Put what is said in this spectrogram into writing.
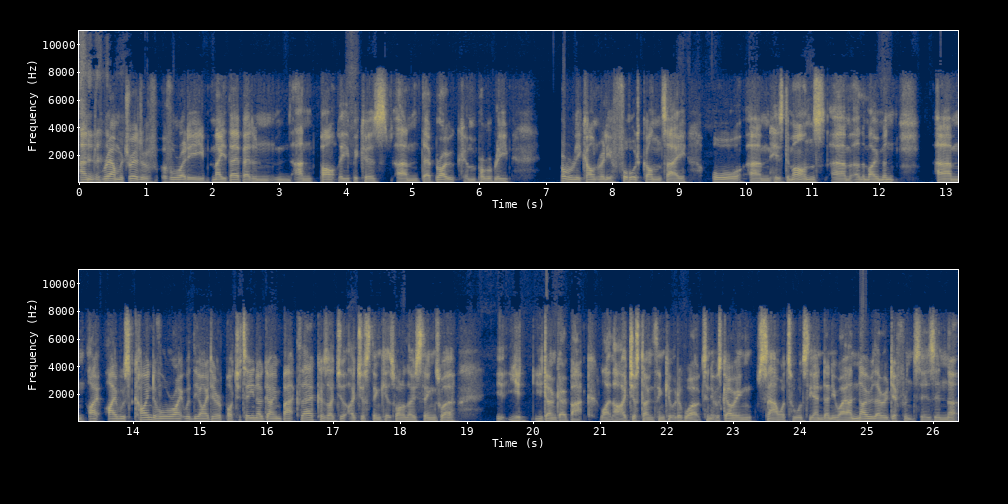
and Real Madrid have, have already made their bed, and and partly because um, they're broke and probably probably can't really afford Conte or um, his demands um, at the moment. Um, I, I was kind of all right with the idea of Pochettino going back there because I, ju- I just think it's one of those things where you, you, don't go back like that. I just don't think it would have worked, and it was going sour towards the end anyway. I know there are differences in that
